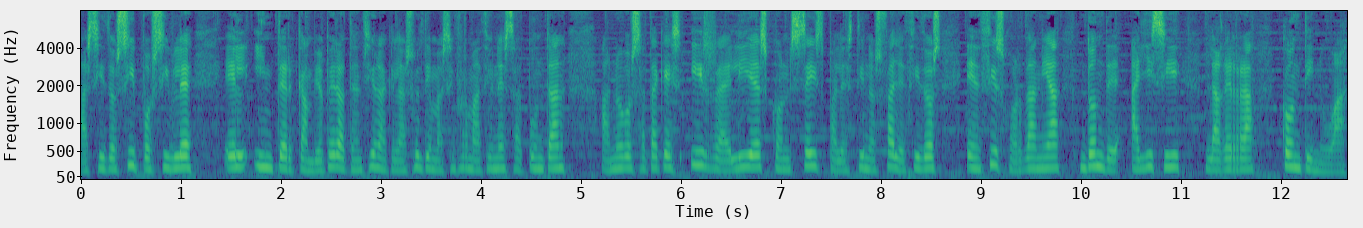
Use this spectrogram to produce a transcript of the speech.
ha sido sí posible el intercambio. Pero atención a que las últimas informaciones apuntan a nuevos ataques israelíes con seis palestinos fallecidos en Cisjordania, donde allí sí la guerra continúa.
